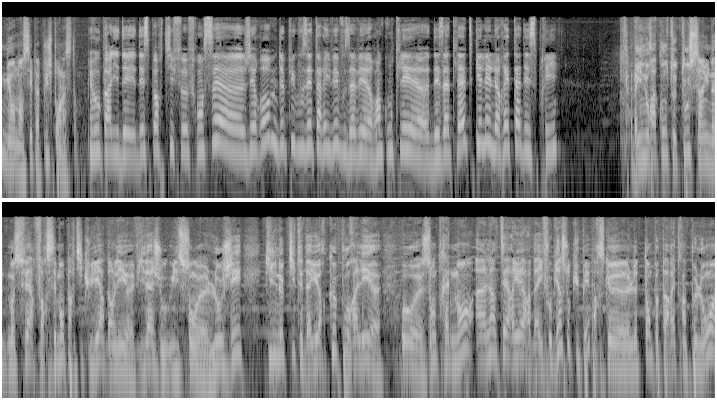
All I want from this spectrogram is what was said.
mais on n'en sait pas plus pour l'instant. Vous parliez des, des sportifs français, euh, Jérôme. Depuis que vous êtes arrivé, vous avez rencontré euh, des athlètes. Quel est leur état d'esprit? Eh ben, ils nous racontent tous hein, une atmosphère forcément particulière dans les euh, villages où ils sont euh, logés, qu'ils ne quittent d'ailleurs que pour aller euh, aux entraînements. À l'intérieur, ben, il faut bien s'occuper parce que le temps peut paraître un peu long.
